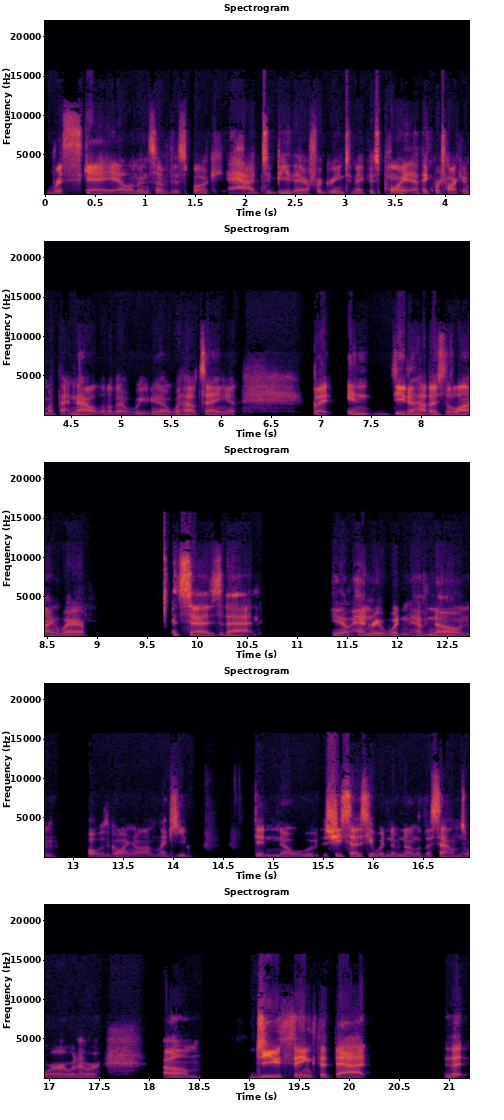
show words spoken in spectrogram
risque elements of this book had to be there for Greene to make his point. I think we're talking about that now a little bit, we, you know, without saying it. But in do you know how there's the line where it says that you know Henry wouldn't have known what was going on, like he didn't know. She says he wouldn't have known what the sounds were or whatever. Um, do you think that that that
